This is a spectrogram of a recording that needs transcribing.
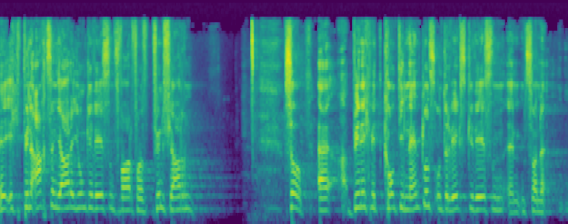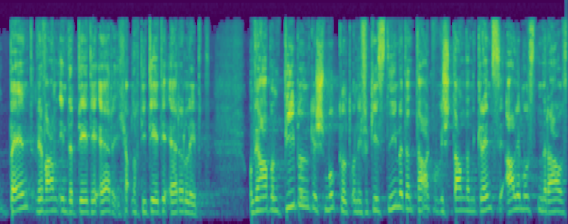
Ich bin 18 Jahre jung gewesen, zwar vor fünf Jahren So, äh, bin ich mit Continentals unterwegs gewesen, äh, mit so einer Band. Wir waren in der DDR. Ich habe noch die DDR erlebt. Und wir haben Bibeln geschmuggelt und ich vergiss nie mehr den Tag, wo wir standen an der Grenze, alle mussten raus.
